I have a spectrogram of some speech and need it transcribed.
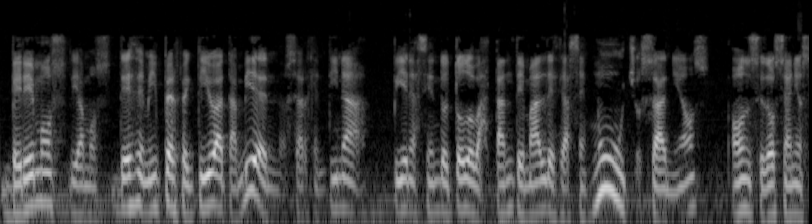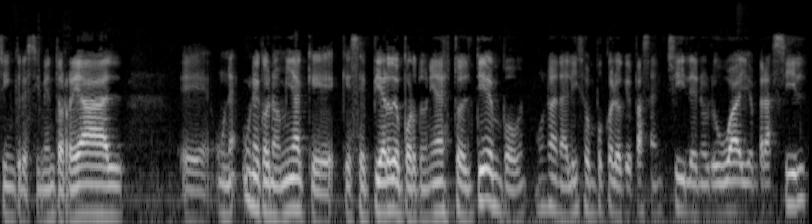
Veremos, digamos, desde mi perspectiva también, o sea, Argentina viene haciendo todo bastante mal desde hace muchos años, 11, 12 años sin crecimiento real, eh, una, economía que, que, se pierde oportunidades todo el tiempo. Uno analiza un poco lo que pasa en Chile, en Uruguay, en Brasil,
